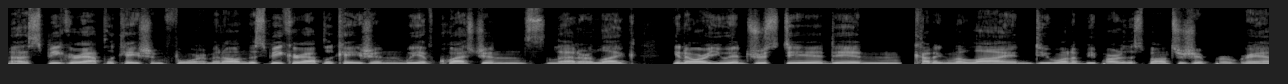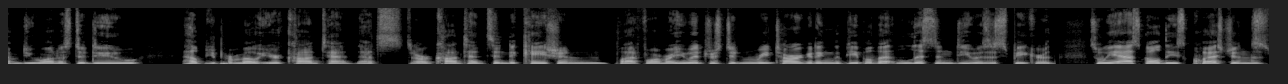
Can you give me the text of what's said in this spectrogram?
a speaker application form. And on the speaker application, we have questions that are like, you know, are you interested in cutting the line? Do you want to be part of the sponsorship program? Do you want us to do help you promote your content? That's our content syndication platform. Are you interested in retargeting the people that listen to you as a speaker? So we ask all these questions,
